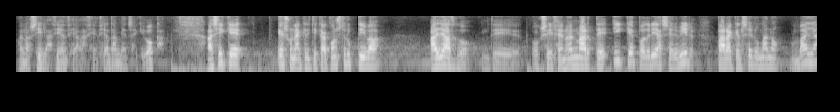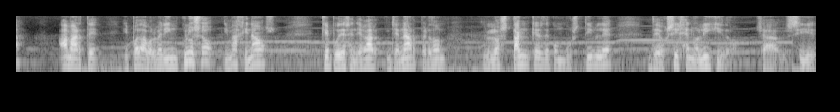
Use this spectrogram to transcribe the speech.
bueno, sí, la ciencia, la ciencia también se equivoca. Así que es una crítica constructiva, hallazgo de oxígeno en Marte y que podría servir para que el ser humano vaya a Marte y pueda volver. Incluso, imaginaos, que pudiesen llegar, llenar, perdón, los tanques de combustible de oxígeno líquido. O sea, si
